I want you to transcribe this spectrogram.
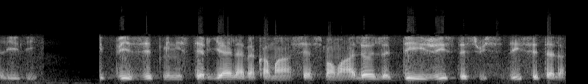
les, les- les visites ministérielles avaient commencé à ce moment-là. Le DG s'était suicidé, c'était là.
